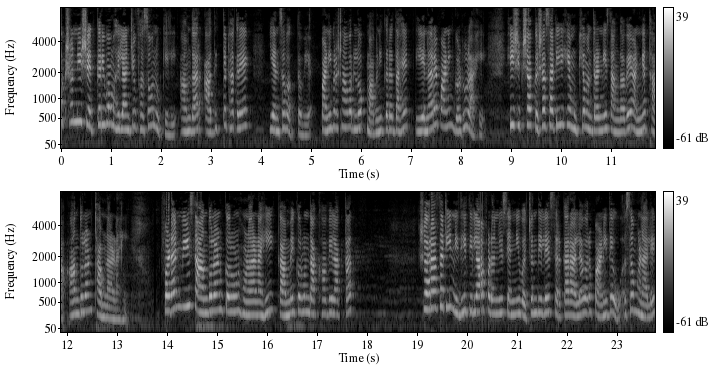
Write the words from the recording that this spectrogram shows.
पक्षांनी शेतकरी व महिलांची फसवणूक केली. आमदार आदित्य ठाकरे यांचं वक्तव्य. पाणी प्रश्नावर लोक मागणी करत आहेत. येणारे पाणी गढूळ आहे. ही शिक्षा कशासाठी हे मुख्यमंत्र्यांनी सांगावे? अन्यथा आंदोलन थांबणार नाही. फडणवीस आंदोलन करून होणार नाही. कामे करून दाखवावी लागतात. शहरासाठी निधी दिला फडणवीस यांनी वचन दिले सरकार आल्यावर पाणी देऊ असं म्हणाले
